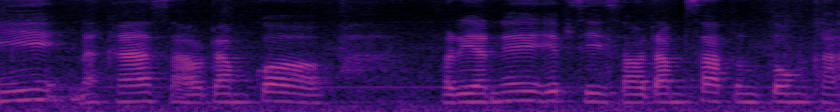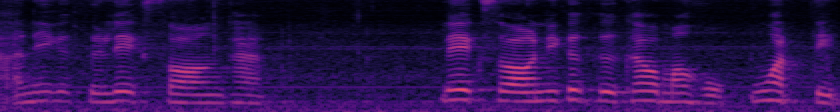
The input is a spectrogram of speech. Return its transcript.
นี้นะคะ สาวดำก็เรียนให้ FC สาวดำทราบตรงๆค่ะ อันนี้ก็คือเลขซองค่ะ เลขซองนี่ก็คือเข้ามาหกงวดติด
